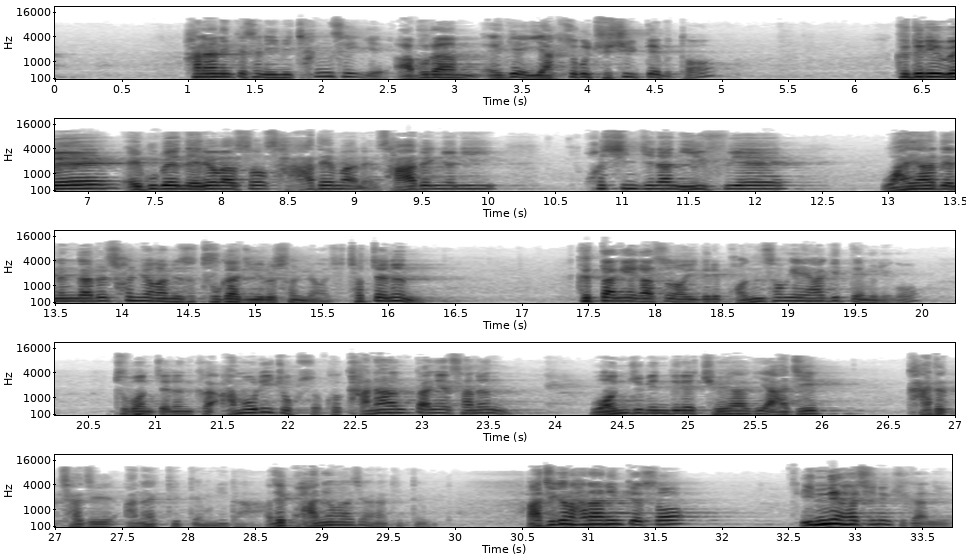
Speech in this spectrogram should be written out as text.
하나님께서는 이미 창세기에 아브라함에게 이 약속을 주실 때부터 그들이 왜 애굽에 내려가서 4대 만에 400년이 훨씬 지난 이후에 와야 되는가를 설명하면서 두 가지 이유를 설명하죠. 첫째는 그 땅에 가서 너희들이 번성해야 하기 때문이고 두 번째는 그 아모리 족속, 그 가나안 땅에 사는 원주민들의 죄악이 아직 가득 차지 않았기 때문이다. 아직 관영하지 않았기 때문이다. 아직은 하나님께서 인내하시는 기간이에요.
